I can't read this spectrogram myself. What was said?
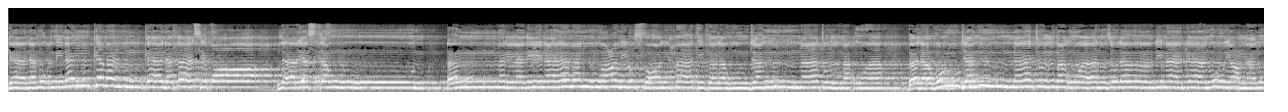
كان مؤمنا كمن كان فاسقا لا يستوون. أما الذين آمنوا وعملوا الصالحات فلهم جنات المأوى فلهم جنات المأوى نزلا بما كانوا يعملون.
